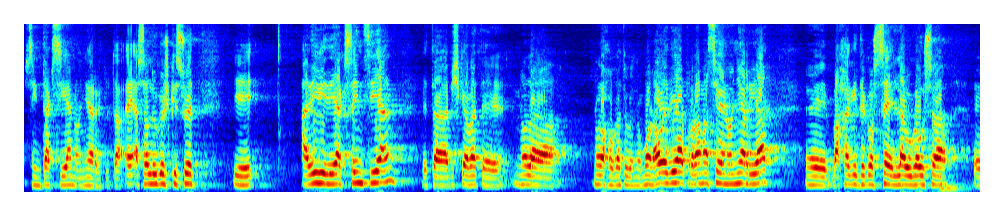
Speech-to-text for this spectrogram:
sintaxian oinarrituta. E, azalduko eskizuet e, adibideak zeintzian, eta pixka bat e, nola, nola jokatu gendu. Bueno, hau edia programazioen oinarriak, e, bajakiteko ze lau gauza e,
